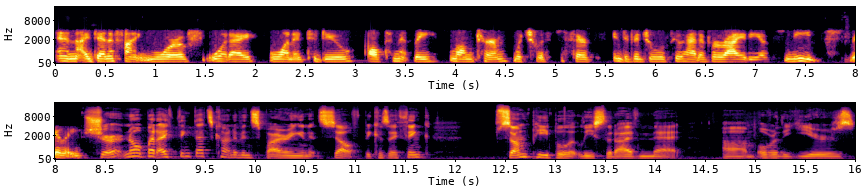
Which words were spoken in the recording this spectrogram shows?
and identifying more of what I wanted to do ultimately long term, which was to serve individuals who had a variety of needs, really. Sure. No, but I think that's kind of inspiring in itself because I think some people, at least that I've met um, over the years,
